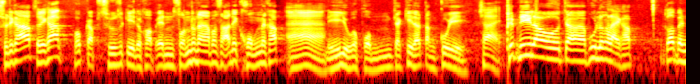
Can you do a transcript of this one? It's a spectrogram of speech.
สวัสดีครับ สวัสดีครับ พบกับซูซูกิเดอะคอปเอ็นสนทนาภาษาเด็กขงนะครับ อ่า นี้อยู่กับผมแจ็คกี้และตังกุย ใช่ คลิปนี้เราจะพูดเรื่องอะไรครับ ก็เป็น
